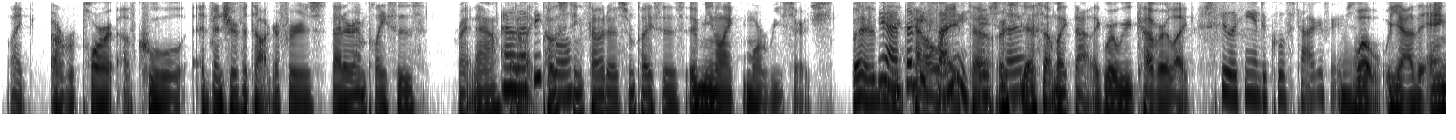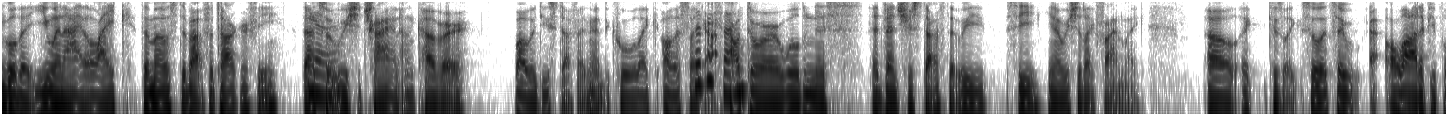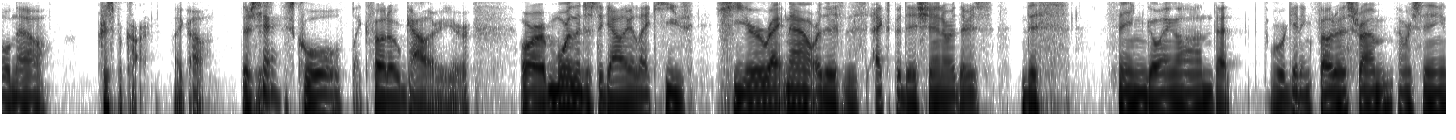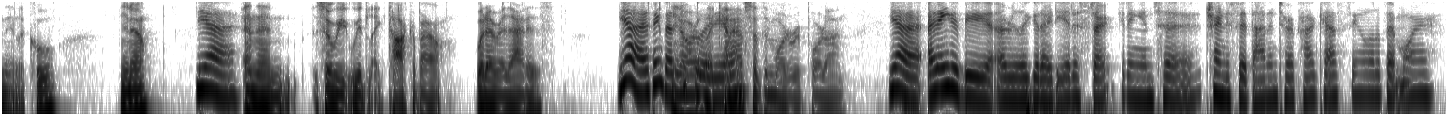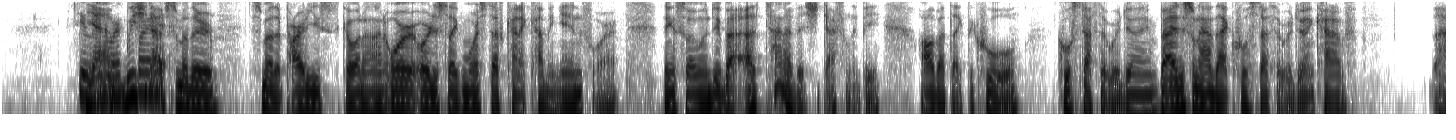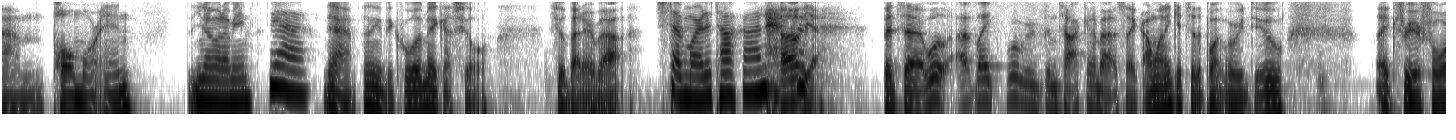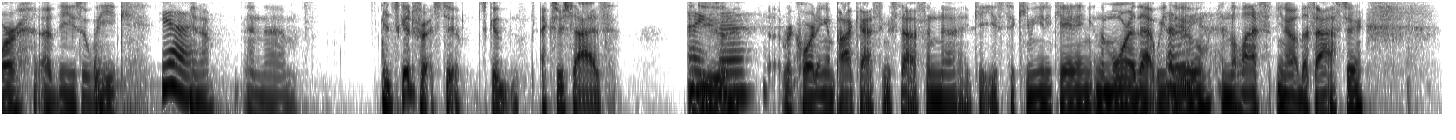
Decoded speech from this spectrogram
like a report of cool adventure photographers that are in places right now Oh, that'd like be cool. posting photos from places. It'd mean like more research, but it'd Yeah, be that'd be kind of fun light though, research, or though. yeah, something like that. Like where we'd cover like Just be looking into cool photographers. what yeah the angle that you and i like the most about photography that's Yeah. what we should try and uncover while we do stuff i think that'd be cool like all this like That'd be fun. outdoor wilderness adventure stuff that we see you know we should like find like oh like because like so let's say a lot of people know Chris Burkard like oh there's Sure. this, this cool like photo gallery or or more than just a gallery like he's here right now or there's this expedition or there's this thing going on that we're getting photos from and we're seeing and they look cool you know yeah. and then so we, we'd like talk about whatever that is Yeah, I think that's you know a or like idea. kind of have something more to report on Yeah, I think it'd be a really good idea to start getting into trying to fit that into our podcasting a little bit more. See what yeah we should it. have some other some other parties going on or or just like more stuff kind of coming in for it. I think that's what i want to do but a ton of it should definitely be all about like the cool cool stuff that we're doing. But i just want to have that cool stuff that we're doing kind of um pull more in. You know what i mean? Yeah, yeah i think it'd be cool. It'd make us feel feel better about just have more to talk on. oh yeah. But uh well uh, like what we've been talking about is like i want to get to the point where we do like three or four of these a week yeah, you know? And um it's good for us too it's good exercise to do so. recording and podcasting stuff and uh, get used to communicating and the more that we Oh, do yeah. and the less you know the faster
